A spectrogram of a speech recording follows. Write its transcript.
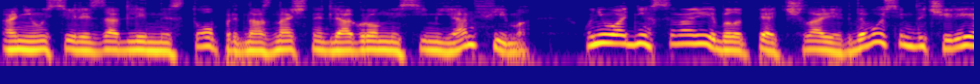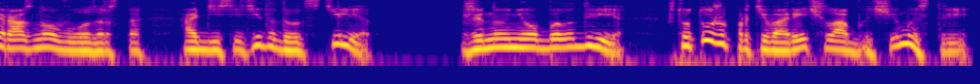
Они уселись за длинный стол, предназначенный для огромной семьи Анфима. У него одних сыновей было пять человек, да восемь дочерей разного возраста, от десяти до двадцати лет. Жены у него было две, что тоже противоречило обычаям Истрии.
